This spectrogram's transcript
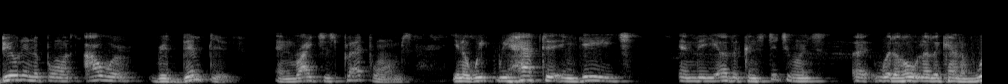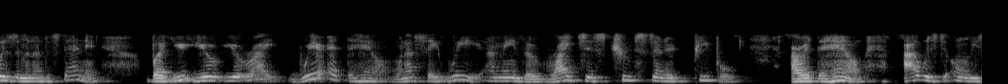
building upon our redemptive and righteous platforms, you know, we, we have to engage in the other constituents uh, with a whole other kind of wisdom and understanding. But you, you're, you're right. We're at the helm. When I say we, I mean the righteous, truth centered people are at the helm. I was only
